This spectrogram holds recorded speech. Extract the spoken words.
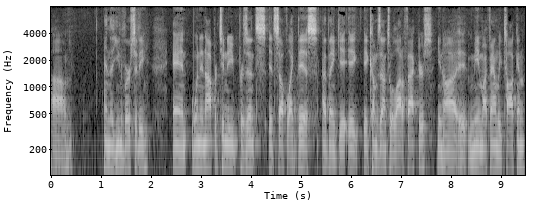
um, and the university. And when an opportunity presents itself like this, I think it, it, it comes down to a lot of factors. You know, it, me and my family talking,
